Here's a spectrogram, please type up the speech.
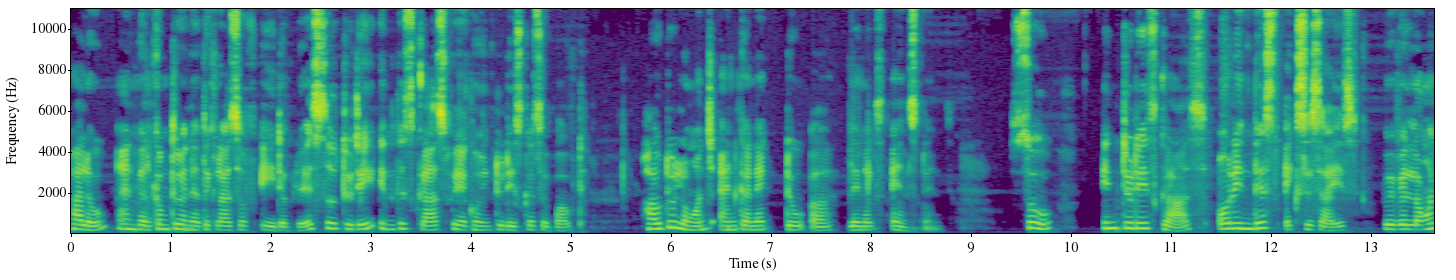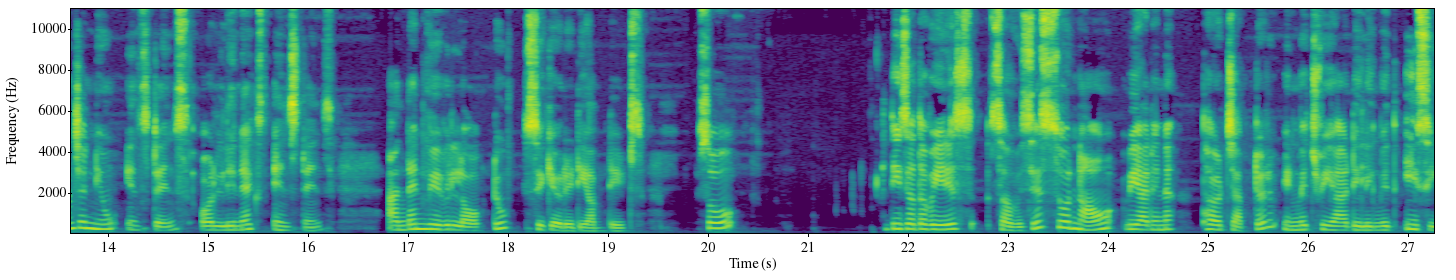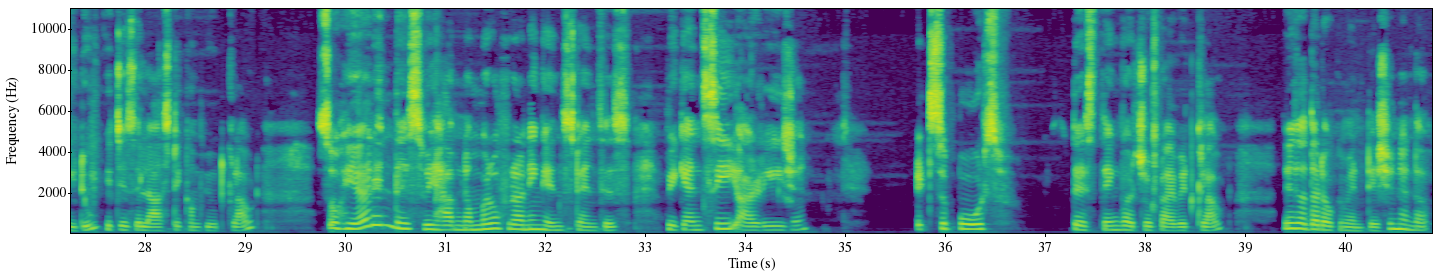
Hello and welcome to another class of AWS. So today in this class we are going to discuss about how to launch and connect to a Linux instance. So in today's class or in this exercise we will launch a new instance or Linux instance and then we will log to security updates. So these are the various services. So now we are in a third chapter in which we are dealing with EC2 which is Elastic Compute Cloud. So here in this we have number of running instances. We can see our region. It supports this thing virtual private cloud. These are the documentation and the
